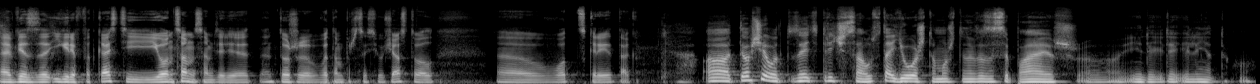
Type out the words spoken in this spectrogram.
без Игоря в подкасте, и он сам, на самом деле, тоже в этом процессе участвовал. Э, вот, скорее так. А, ты вообще вот за эти три часа устаешь, там, может, иногда засыпаешь, э, или, или, или нет такого?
